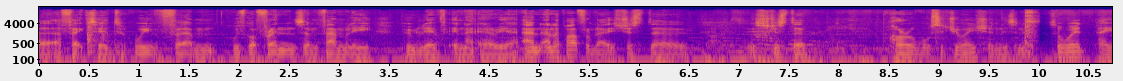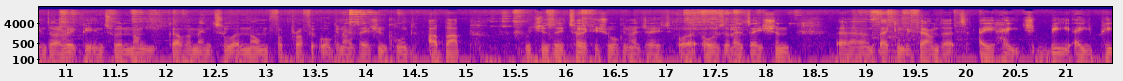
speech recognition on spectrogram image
uh, affected. We've um, we've got friends and family who live in that area, and and apart from that, it's just uh, it's just a horrible situation, isn't it? So we're paying directly into a non-governmental, a non-for-profit organisation called AHBAP, which is a Turkish organisation organisation um, that can be found at ahbap.org,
